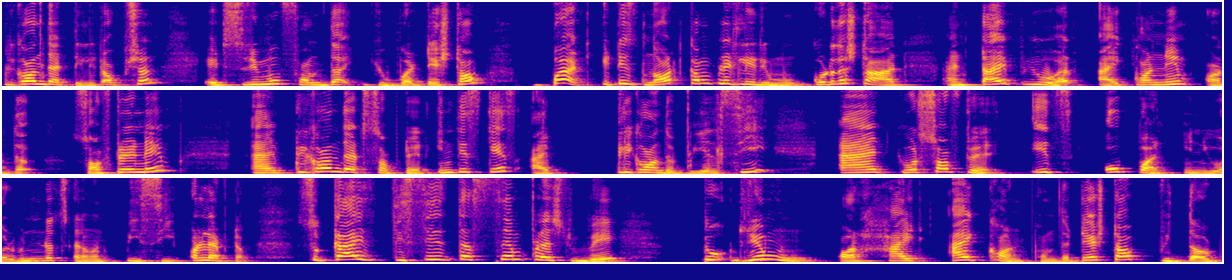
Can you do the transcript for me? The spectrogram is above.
Click on that delete option. It's removed from the your desktop, but it is not completely removed. Go to the start and type your icon name or the software name and click on that software. In this case, I click on the VLC and your software is open in your Windows 11 PC or laptop. So guys, this is the simplest way to remove or hide icon from the desktop without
